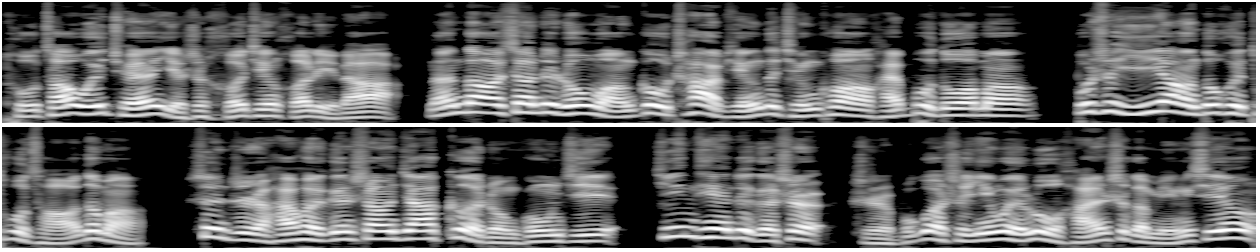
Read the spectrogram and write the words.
吐槽维权也是合情合理的。难道像这种网购差评的情况还不多吗？不是一样都会吐槽的吗？甚至还会跟商家各种攻击。今天这个事儿只不过是因为鹿晗是个明星，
